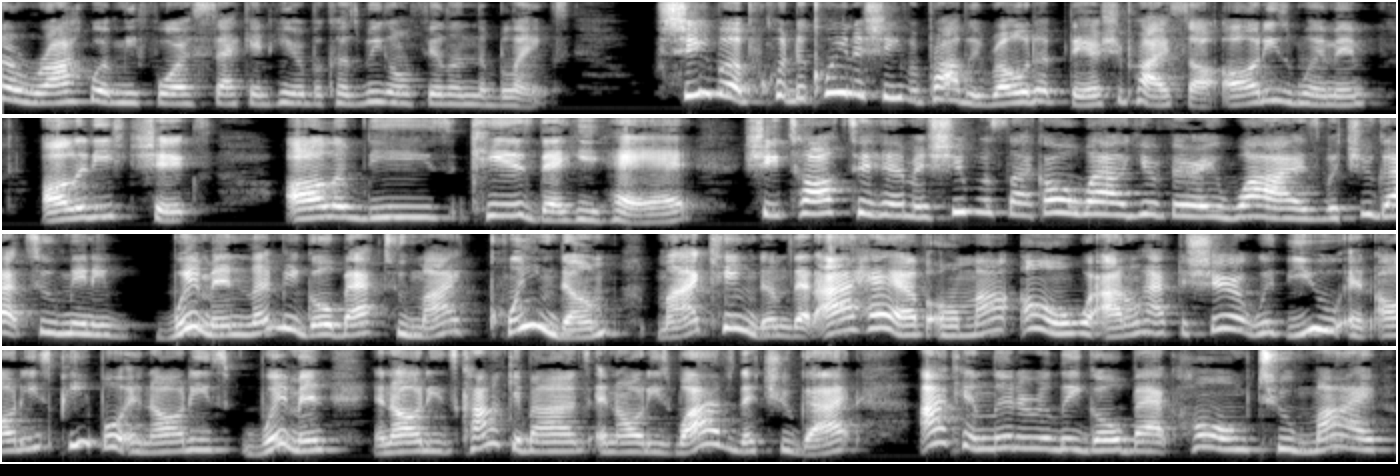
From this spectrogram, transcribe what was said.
to rock with me for a second here because we're to fill in the blanks. Sheba, the queen of Sheba probably rolled up there. She probably saw all these women, all of these chicks, all of these kids that he had. She talked to him and she was like, Oh, wow, you're very wise, but you got too many women. Let me go back to my queendom, my kingdom that I have on my own where I don't have to share it with you and all these people and all these women and all these concubines and all these wives that you got. I can literally go back home to my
